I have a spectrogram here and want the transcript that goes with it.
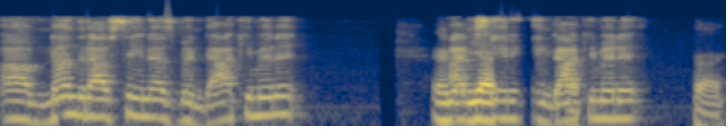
Um, none that I've seen has been documented. And I haven't yeah, seen anything documented. Okay.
